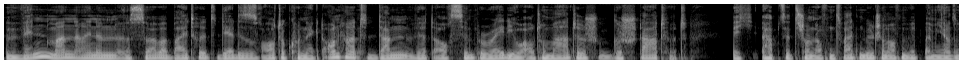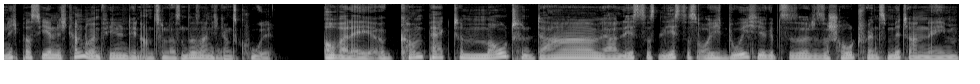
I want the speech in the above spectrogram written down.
Wenn man einen Server beitritt, der dieses Auto-Connect on hat, dann wird auch Simple Radio automatisch gestartet. Ich habe es jetzt schon auf dem zweiten Bildschirm offen, wird bei mir also nicht passieren. Ich kann nur empfehlen, den anzulassen. Das ist eigentlich ganz cool. Overlay, äh, Compact Mode, da ja, lest, es, lest es euch durch. Hier gibt es diese, diese Show Transmitter Name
